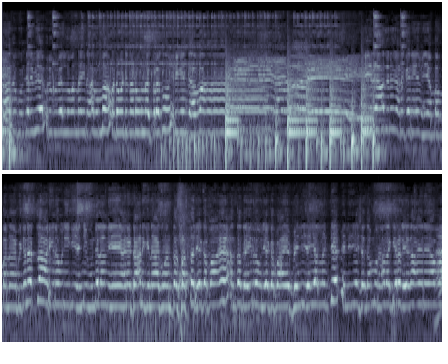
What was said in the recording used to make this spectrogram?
రాజు గుండెలు వేపురుకు వెళ్ళు నాకు. మా అటువంటి నడువు నక్కులకు ఇరిగింది అవ్వా. అబ్బబ్బ నా బిడ్డనెట్లా అడిగినవు నీకు ఎన్ని గుండెలని అనటానికి నాకు అంత సత్త లేకపాయే అంత ధైర్యం లేకపాయే. పెళ్ళి చేయాలంటే పెళ్ళి చేసే దమ్ము నా దగ్గర లేదా ఆయన అవ్వా?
